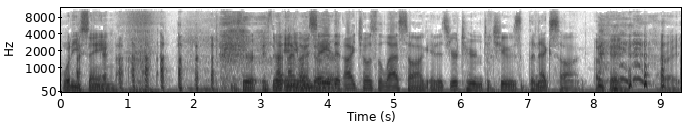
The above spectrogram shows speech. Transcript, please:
what are you saying? Is there is there innuendo I, I'm saying there? that I chose the last song, and it's your turn to choose the next song. Okay. All right.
